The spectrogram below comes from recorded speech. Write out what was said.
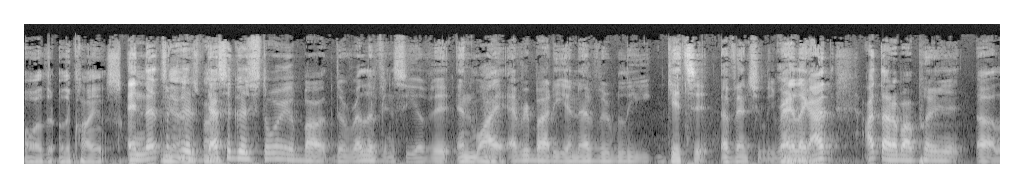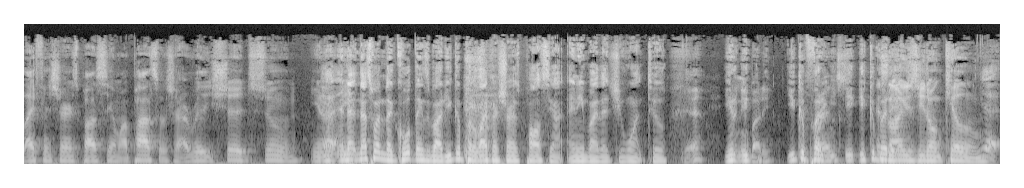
all other other clients. And that's a Yeah, good that's a good story about the relevancy of it and why everybody inevitably gets it eventually, right? Like I I thought about putting a life insurance policy on my policy, which I really should soon. You know, Yeah, what I and mean? that's one of the cool things about it. You can put a life insurance policy on anybody that you want to. Yeah, You, anybody. You, you could put friends. you, you could as put long it. as you don't kill them. Yeah.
